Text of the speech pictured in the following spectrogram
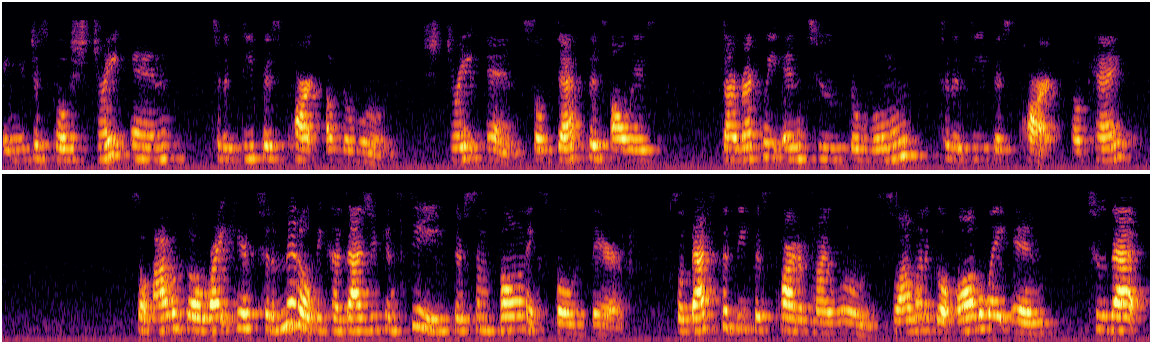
And you just go straight in to the deepest part of the wound. Straight in. So depth is always directly into the wound to the deepest part. Okay? So I would go right here to the middle because as you can see, there's some bone exposed there. So that's the deepest part of my wound. So I want to go all the way in to that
